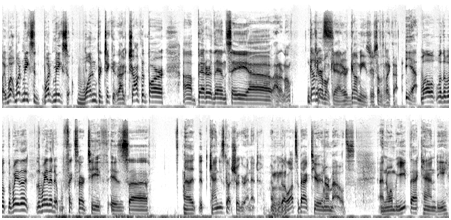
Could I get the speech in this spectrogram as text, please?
Like what? What makes it? What makes one particular uh, chocolate bar uh, better than, say, uh, I don't know, Gummies. caramel candy or gummies or something like that? Yeah. Well, well the, the way that the way that it affects our teeth is. Uh, uh, it, candy's got sugar in it, and we've got lots of bacteria in our mouths. And when we eat that candy,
